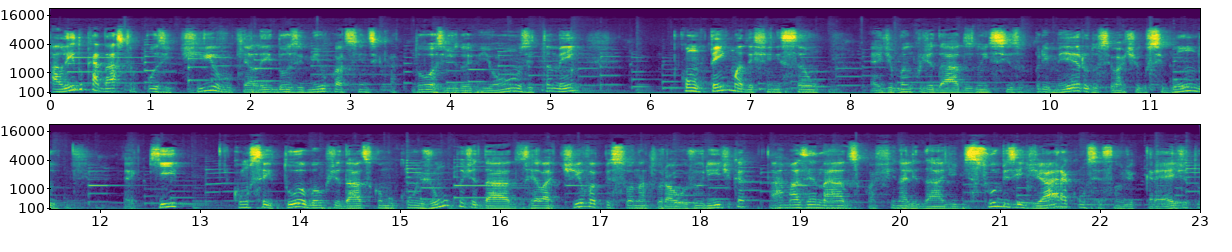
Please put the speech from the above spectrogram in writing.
a Lei do Cadastro Positivo, que é a Lei 12.414 de 2011, também contém uma definição é, de banco de dados no inciso 1 do seu artigo 2 é, que conceitua o banco de dados como conjunto de dados relativo à pessoa natural ou jurídica armazenados com a finalidade de subsidiar a concessão de crédito,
